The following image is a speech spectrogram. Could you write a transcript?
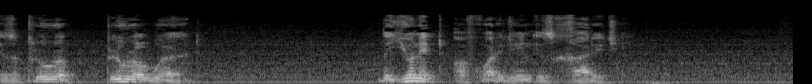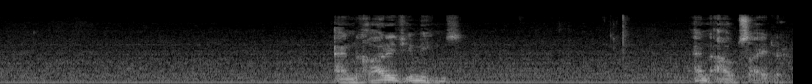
is a plural plural the unit of کارجین از خارےجی اینڈ خارےجی means an outsider.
